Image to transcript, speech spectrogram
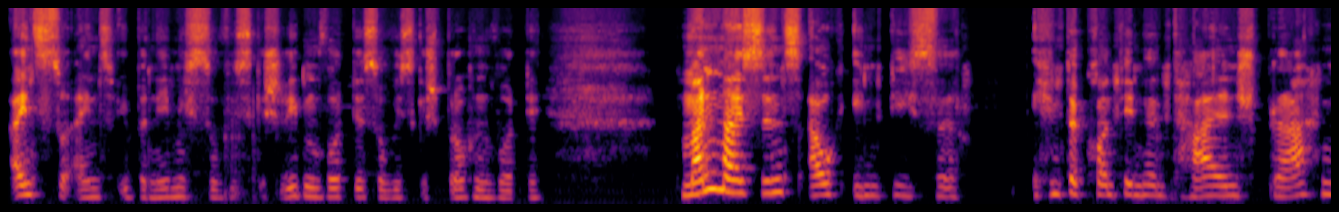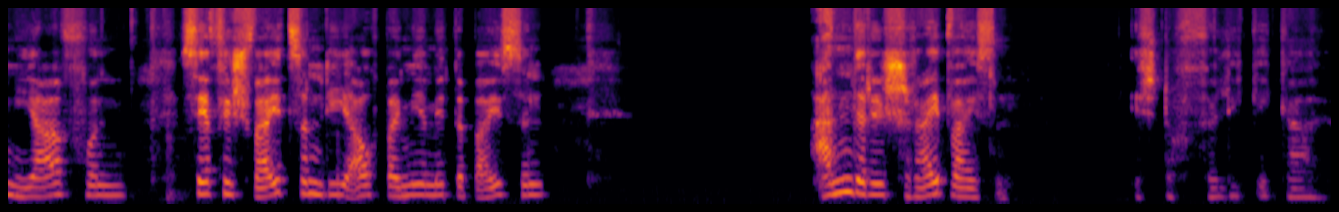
eins zu eins übernehme ich so, wie es geschrieben wurde, so wie es gesprochen wurde. Manchmal sind es auch in dieser interkontinentalen Sprachen, ja, von sehr vielen Schweizern, die auch bei mir mit dabei sind, andere Schreibweisen. Ist doch völlig egal.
